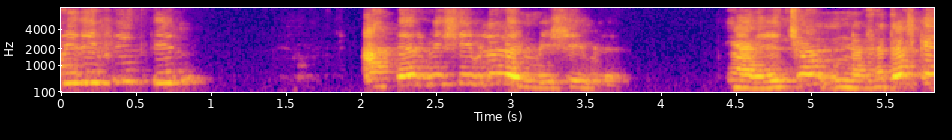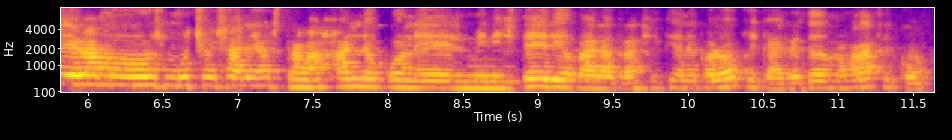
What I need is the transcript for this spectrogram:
muy difícil hacer visible lo invisible de hecho, nosotros que llevamos muchos años trabajando con el Ministerio para la Transición Ecológica y Reto Demográfico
